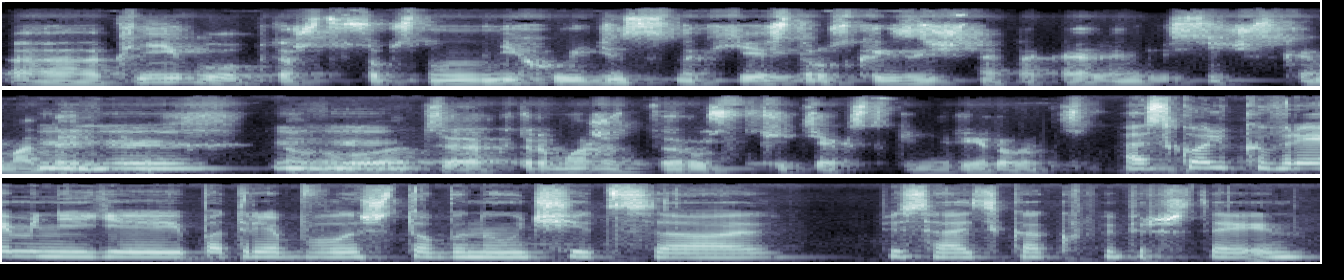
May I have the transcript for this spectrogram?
э, книгу, потому что, собственно, у них у единственных есть русскоязычная такая лингвистическая модель, mm-hmm. вот, mm-hmm. которая может русский текст генерировать. А сколько времени ей потребовалось, чтобы научиться писать как Пепперштейн?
